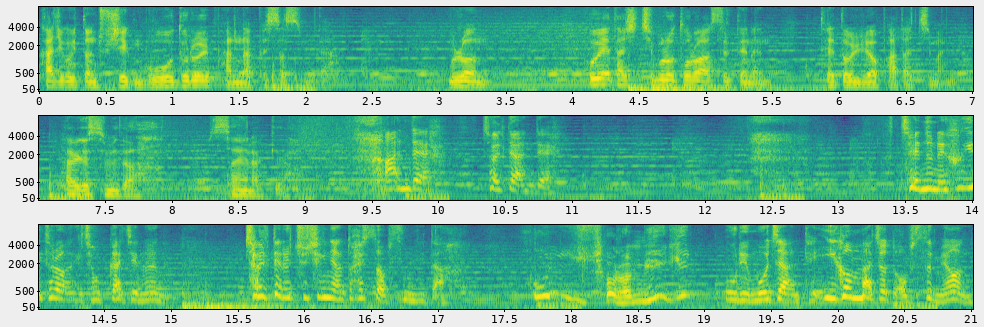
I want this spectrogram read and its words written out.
가지고 있던 주식 모두를 반납했었습니다. 물론 후에 다시 집으로 돌아왔을 때는 되돌려 받았지만요. 알겠습니다. 사인할게요. 안 돼. 절대 안 돼. 제 눈에 흙이 들어가기 전까지는 절대로 주식량도 할 수 없습니다. 어, 이 사람이 이게 우리 모자한테 이것마저도 없으면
